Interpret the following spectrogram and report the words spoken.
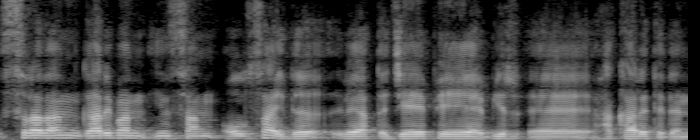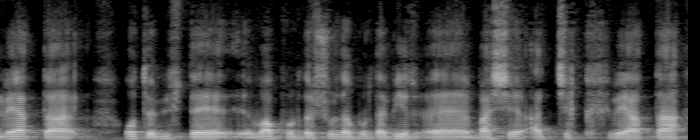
sıradan gariban insan olsaydı veyahut da CHP'ye bir e, hakaret eden veyahut da otobüste, vapurda, şurada burada bir e, başı açık veyahut da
